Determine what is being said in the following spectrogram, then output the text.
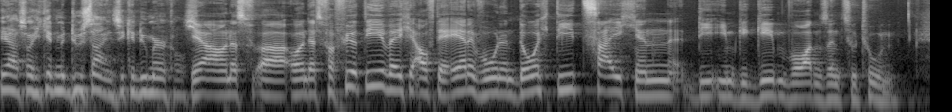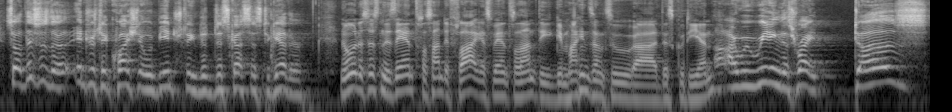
Yeah, so he can do signs, he can do miracles. Ja, und es, äh, und es verführt die, welche auf der Erde wohnen, durch die Zeichen, die ihm gegeben worden sind, zu tun. So this is an interesting question. It would be interesting to discuss this together. Nun, das ist eine sehr interessante Frage. Es wäre interessant, die gemeinsam zu äh, diskutieren. Uh, are we reading this right? Does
